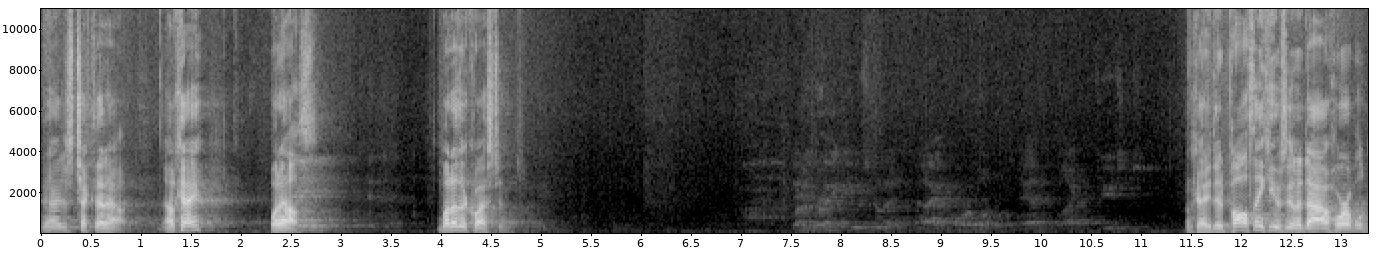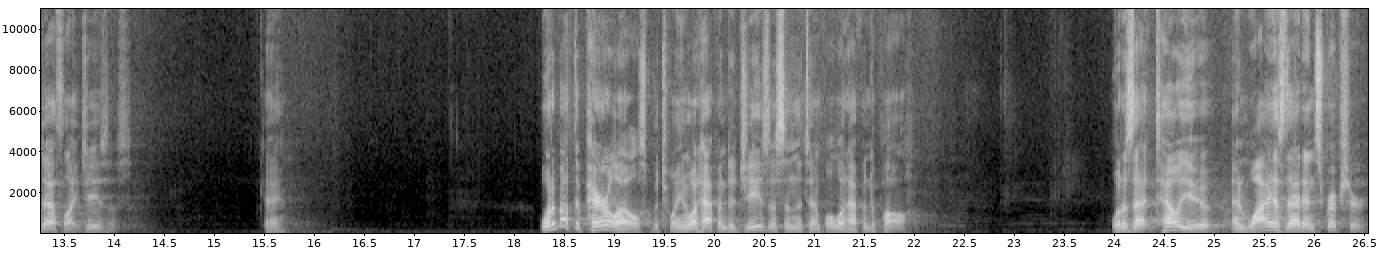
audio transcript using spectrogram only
Yeah, just check that out. Okay? What else? What other questions? Okay, did Paul think he was going to die a horrible death like Jesus? Okay. What about the parallels between what happened to Jesus in the temple and what happened to Paul? What does that tell you, and why is that in Scripture?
